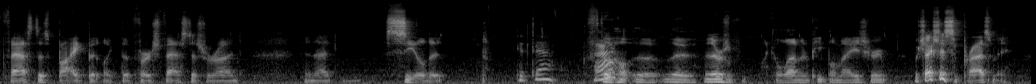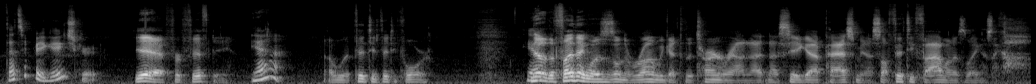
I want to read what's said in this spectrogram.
fastest bike, but like the first fastest run, and that sealed it. Good deal. The, All right. whole- the, the, there was like eleven people in my age group, which actually surprised me. That's a big age group. Yeah, for fifty, Yeah. I would 50 to 54. Yeah. No, the funny thing was, is on the run we got to the turnaround, and I, and I see a guy pass me, and I saw fifty five on his leg. I was like, oh,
